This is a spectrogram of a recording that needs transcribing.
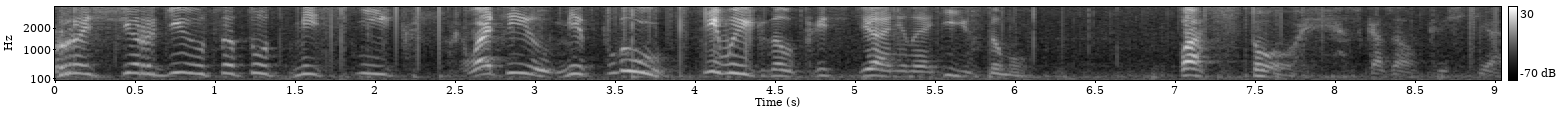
Рассердился тут мясник, схватил метлу и выгнал крестьянина из дому. «Постой!» — сказал крестьянин.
